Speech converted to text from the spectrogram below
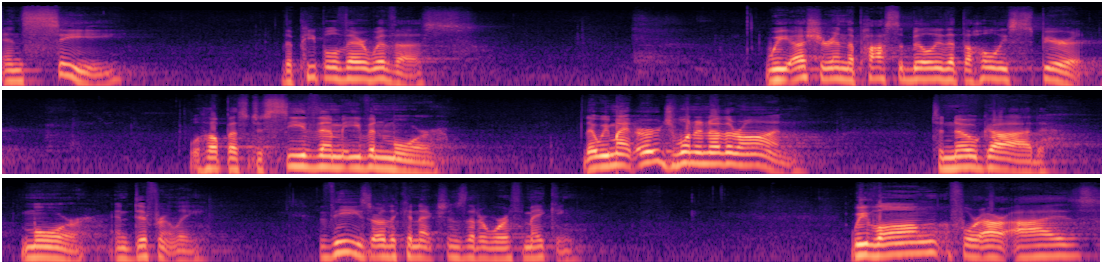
and see the people there with us, we usher in the possibility that the Holy Spirit will help us to see them even more, that we might urge one another on to know God more and differently. These are the connections that are worth making. We long for our eyes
